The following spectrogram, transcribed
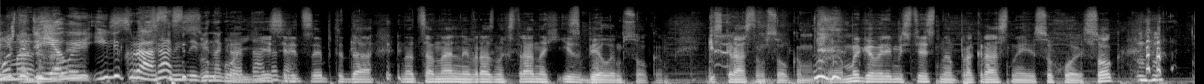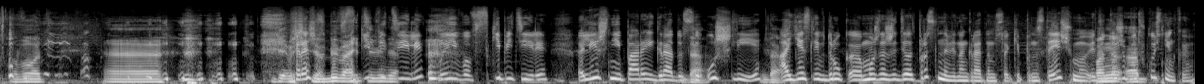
Можно белый или красный? Сухой. виноград, да, Есть да, да. рецепты, да, национальные в разных странах и с белым соком, и с красным соком. Э, Мы говорим, естественно, про красный сухой сок. Вот. Э, Девочки, Хорошо, сбивайте меня. мы его вскипятили, лишние пары и градусы ушли, а если вдруг, э, можно же делать просто на виноградном соке по-настоящему, это тоже будет а- вкусненько.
